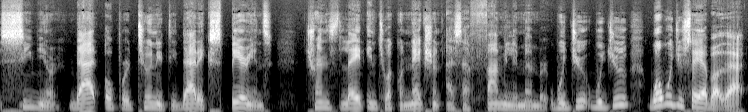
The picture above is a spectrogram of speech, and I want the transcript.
senior, that opportunity, that experience translate into a connection as a family member. Would you, would you, what would you say about that?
